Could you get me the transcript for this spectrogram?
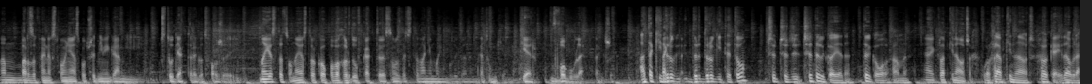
Mam bardzo fajne wspomnienia z poprzednimi grami studia, którego tworzy. No jest to co? No jest to kołopowa hordówka, które są zdecydowanie moim ulubionym gatunkiem gier w ogóle. Także A taki Tak, drugi, tak. dr, drugi tytuł? Czy, czy, czy, czy tylko jeden? Tylko Warhammer. e, klapki na oczach. Warhammer. Klapki na oczach. Okej, dobra.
